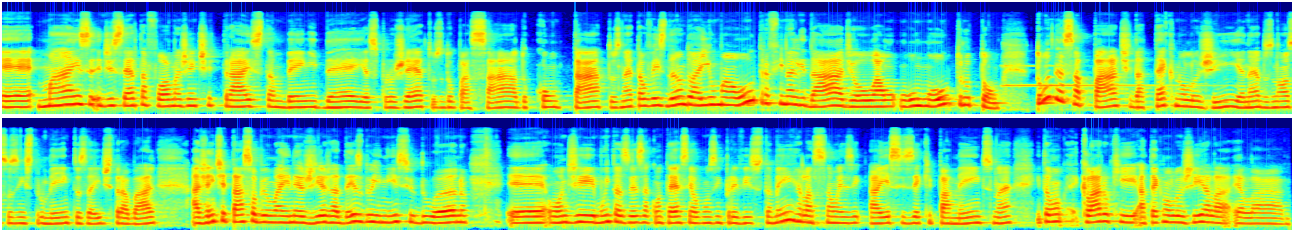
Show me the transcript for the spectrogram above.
é, mas de certa forma a gente traz também ideias, projetos do passado, contatos, né, talvez dando aí uma outra finalidade ou um outro tom toda essa parte da tecnologia, né, dos nossos instrumentos aí de trabalho, a gente está sob uma energia já desde o início do ano, é, onde muitas vezes acontecem alguns imprevistos também em relação a esses equipamentos, né? Então, é claro que a tecnologia ela, ela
